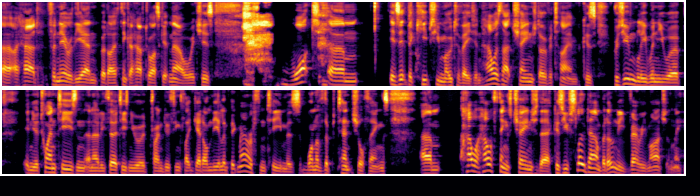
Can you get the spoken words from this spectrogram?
uh, I had for nearer the end, but I think I have to ask it now, which is, what um, is it that keeps you motivated, and how has that changed over time? Because presumably, when you were in your twenties and, and, early thirties, and you were trying to do things like get on the Olympic marathon team as one of the potential things, um, how how have things changed there? Because you've slowed down, but only very marginally.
